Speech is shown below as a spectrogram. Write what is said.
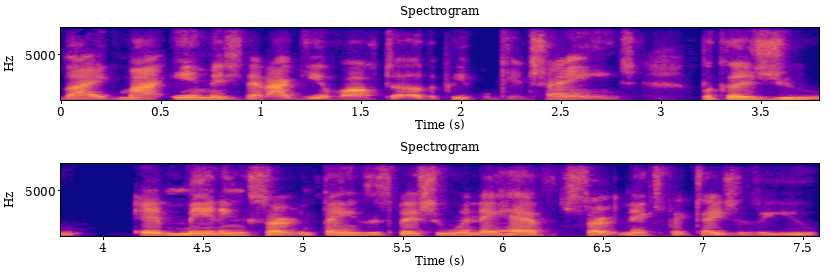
like my image that I give off to other people can change because you admitting certain things, especially when they have certain expectations of you,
